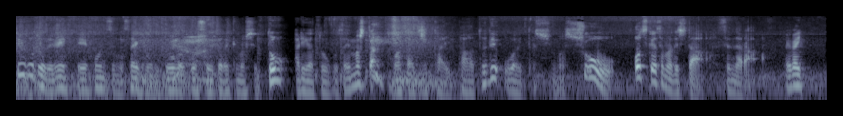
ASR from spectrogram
ということでね、えー、本日も最後まで動画ご視聴いただきまして、どうもありがとうございました。また次回パートでお会いいたしましょう。お疲れ様でした。さよなら。バイバイ。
